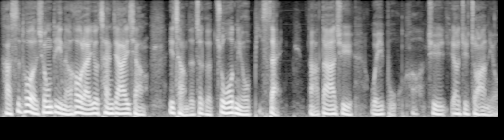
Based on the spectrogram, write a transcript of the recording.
卡斯托尔兄弟呢，后来又参加一场一场的这个捉牛比赛。啊，大家去围捕，哈，去要去抓牛。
